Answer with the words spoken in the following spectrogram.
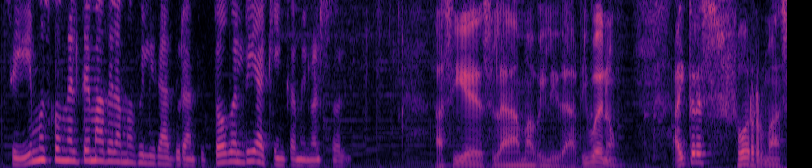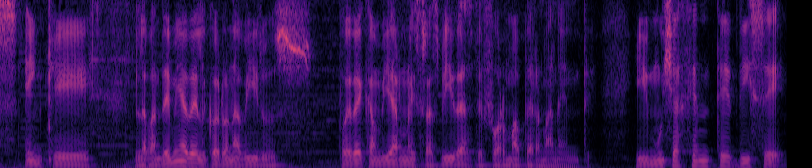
Seguimos con el tema de la amabilidad durante todo el día aquí en Camino al Sol. Así es la amabilidad. Y bueno, hay tres formas en que la pandemia del coronavirus puede cambiar nuestras vidas de forma permanente. Y mucha gente dice,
